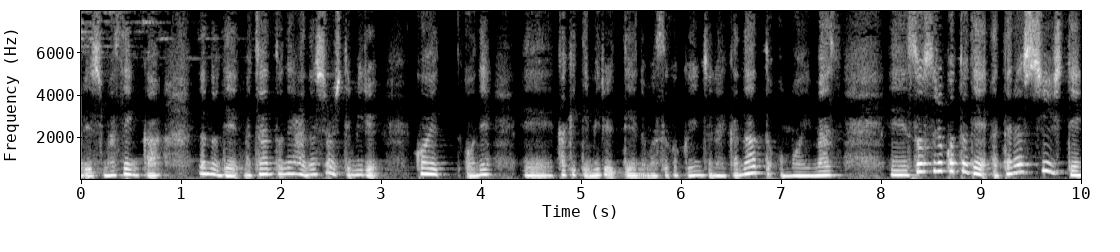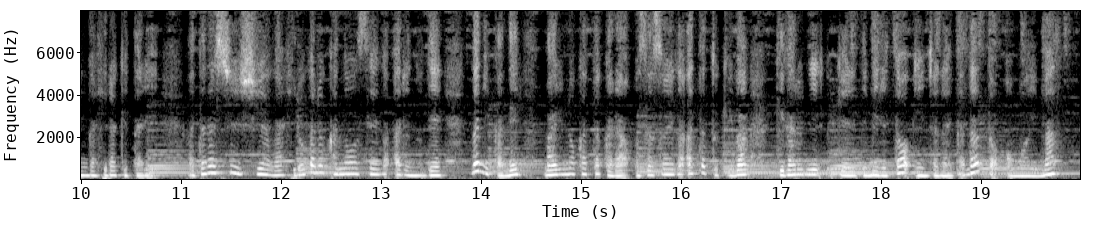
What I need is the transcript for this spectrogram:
たりしませんか？なので、まあ、ちゃんとね話をしてみる声をね、えー、かけてみるっていうのもすごくいいんじゃないかなと思います。えー、そうすることで新しい視点が開けたり、新しい視野が広がる可能性があるので、何かね、周りの方からお誘いがあった時は気軽に受け入れてみるといいんじゃないかなと思います。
